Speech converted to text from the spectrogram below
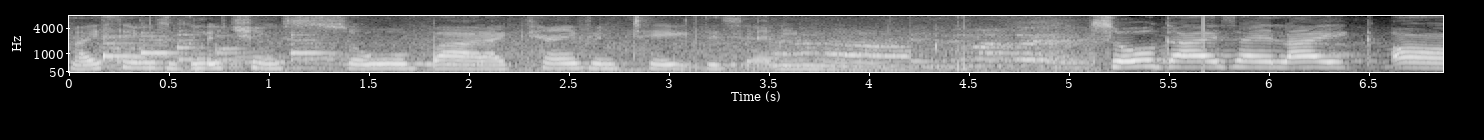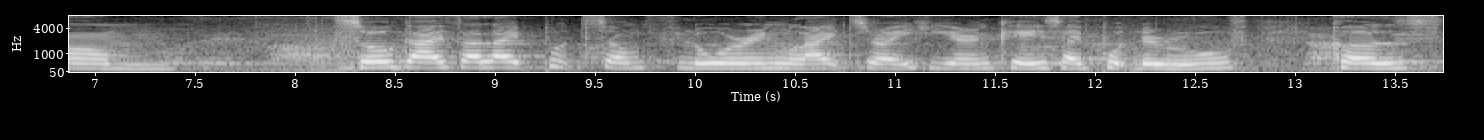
My thing's glitching so bad. I can't even take this anymore. So guys, I like um so guys, I like put some flooring lights right here in case I put the roof cuz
